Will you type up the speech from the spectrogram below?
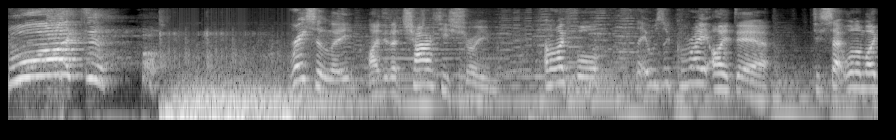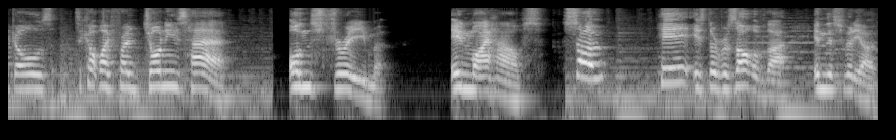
What? Recently, I did a charity stream, and I thought that it was a great idea to set one of my goals to cut my friend Johnny's hair on stream in my house. So, here is the result of that in this video.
